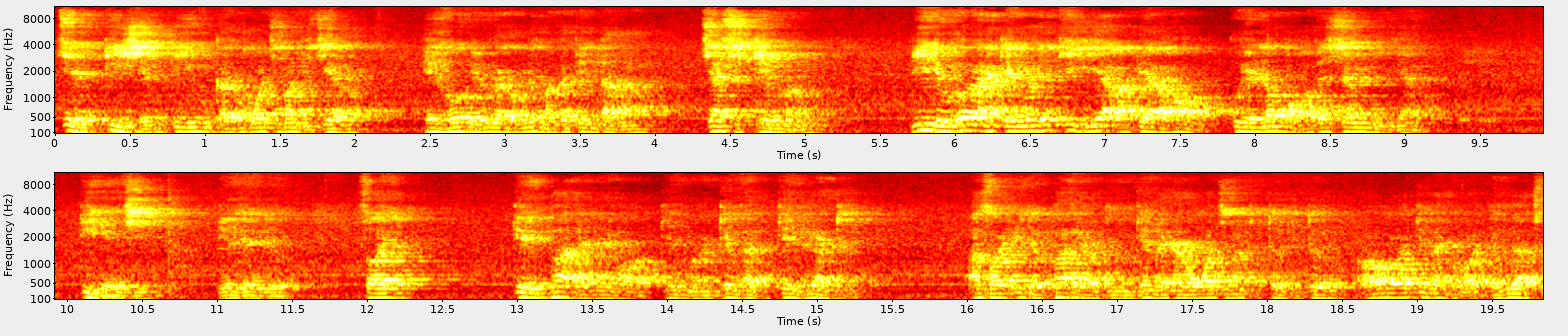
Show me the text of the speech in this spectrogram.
即个地形地物，甲讲我即摆伫遮，迄好朋友甲讲你嘛搁叮当啊，遮是金门，你如果来经过咧铁皮后壁吼，规个拢无得啥物件，地雷区，对对对，所以叫伊拍电话吼，金门警察叫伊遐去。啊，所以伊就拍电话电进来甲我，即摆伫倒伫倒，哦，进来甲我电话找，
